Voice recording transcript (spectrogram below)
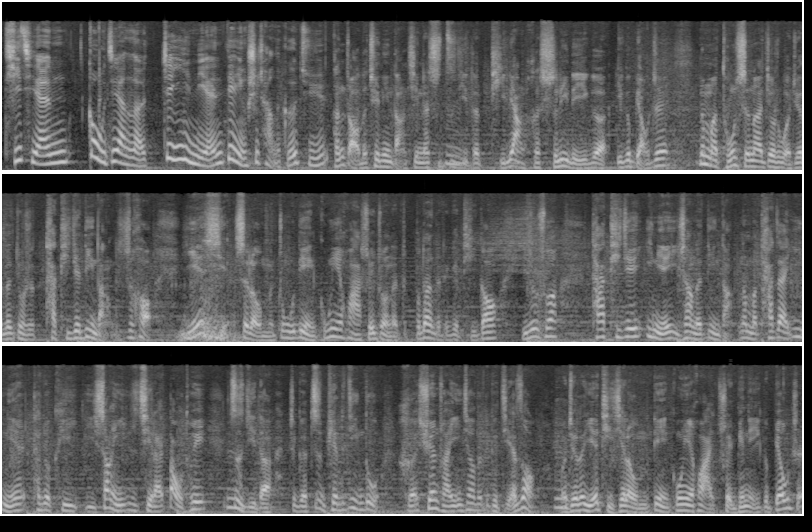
提前构建了这一年电影市场的格局。很早的确定档期呢，是自己的体量和实力的一个一个表征。那么同时呢，就是我觉得，就是它提前定档了之后，也显示了我们中国电影工业化水准的不断的这个提高。也就是说，它提前一年以上的定档，那么它在一年，它就可以以上映日期来倒推自己的这个制片的进度和宣传营销的这个节奏。我觉得也体现了我们电影工业化水平的一个标志。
